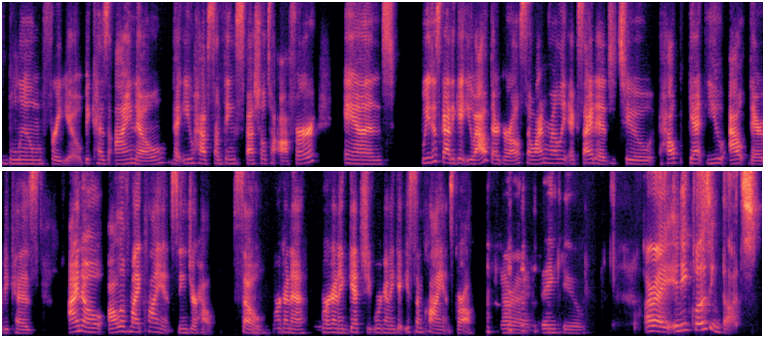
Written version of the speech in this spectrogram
bloom for you because I know that you have something special to offer. And we just got to get you out there, girl. So I'm really excited to help get you out there because I know all of my clients need your help. So mm-hmm. we're going to we're going to get you we're going to get you some clients, girl. all right. Thank you. All right. Any closing thoughts?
